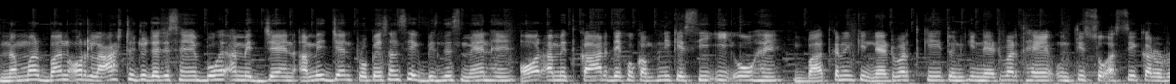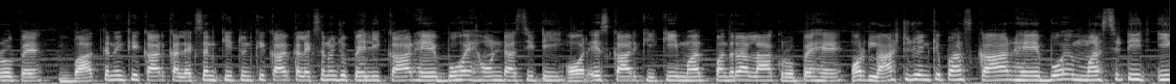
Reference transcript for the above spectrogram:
नंबर वन और लास्ट जो जजेस हैं, वो है अमित जैन। अमित जैन प्रोफेशन से एक बिजनेसमैन है और अमित कार देखो कंपनी के सीईओ हैं। बात करें इनकी नेटवर्थ की तो इनकी नेटवर्थ है, उनतीस करोड़ रुपए। बात करें की कार कलेक्शन की तो इनकी कार कलेक्शन में जो पहली कार है, वो है होंडा सिटी और इस कार की कीमत पंद्रह लाख रुपए है। और लास्ट जो इनके पास कार है, वो है मर्सिडीज ई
